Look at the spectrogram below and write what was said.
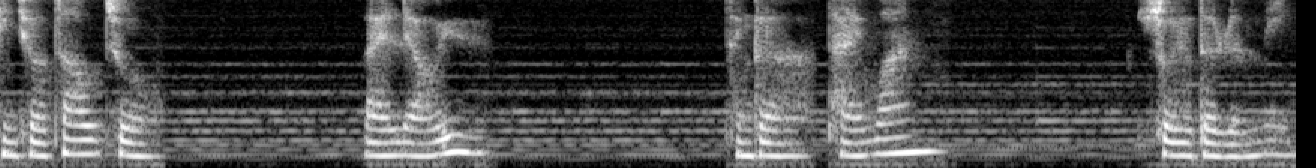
请求造物主来疗愈整个台湾所有的人民。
